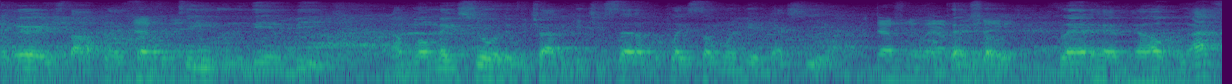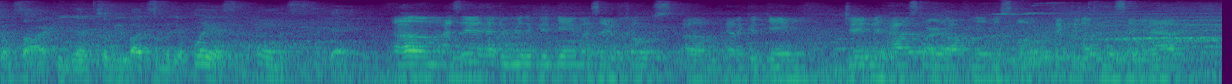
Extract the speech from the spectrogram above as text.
in the area and start playing some of the teams in the DMV. I'm gonna make sure that we try to get you set up to play someone here next year. Definitely. Okay, so glad to have. Oh, I'm sorry. Can you tell me about some of your players' performances today? Um, Isaiah had a really good game. Isaiah Phelps um, had a good game. Jaden House started off a little bit slow, picked it up in the second half.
